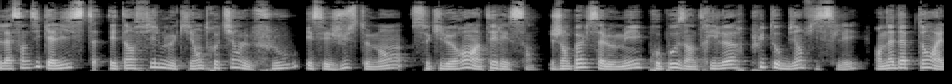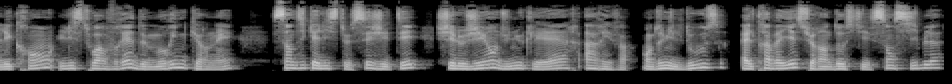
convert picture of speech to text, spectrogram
La syndicaliste est un film qui entretient le flou et c'est justement ce qui le rend intéressant. Jean-Paul Salomé propose un thriller plutôt bien ficelé en adaptant à l'écran l'histoire vraie de Maureen Kearney, syndicaliste CGT chez le géant du nucléaire Areva. En 2012, elle travaillait sur un dossier sensible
